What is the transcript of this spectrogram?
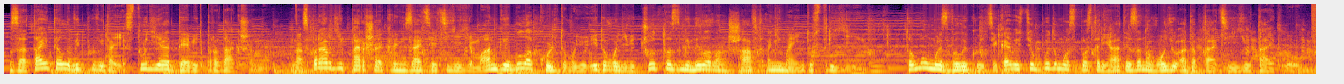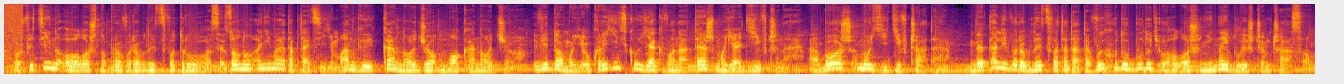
За тайтл відповідає студія David Production. Насправді, перша екранізація цієї манги була культовою і доволі відчутно змінила ландшафт аніме індустрії. Тому ми з великою цікавістю будемо спостерігати за новою адаптацією тайтлу. Офіційно оголошено про виробництво другого сезону аніме адаптації манги Каноджо Моканоджо, відомої українською як вона теж моя дівчина або ж мої дівчата. Деталі виробництва та дата виходу будуть оголошені найближчим часом.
